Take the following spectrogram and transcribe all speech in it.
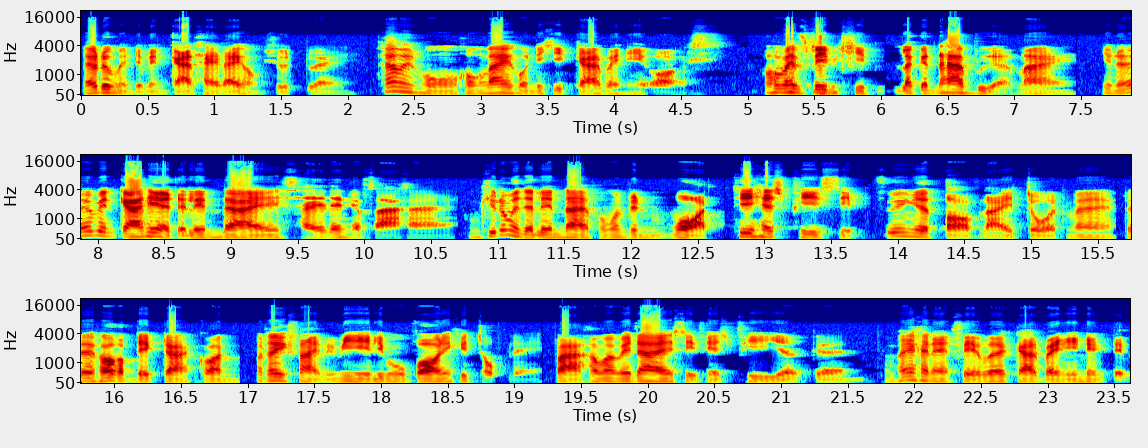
แล้วดูเหมือนจะเป็นการไฮไลท์ของชุดด้วย ถ้าเป็นผมคงไล่คนที่คิดการใบนี้ออก เพราะมันสิ้นคิดแล้วก็น่าเบื่อมาก อย่างน้อยเป็นการที่อาจจะเล่นได้ใช้เล่นกับซาฮาผมคิดว่ามันจะเล่นได้เพราะมันเป็นวอร์ดที่ HP 10 ซึ่งจะตอบหลายโจทย์มาก โดยเฉพาะกับเด็กดากอนเพราะถ้าอีกฝ่ายไม่มี removal นี่คือจบเลย ฝ่าเข้ามาไม่ได้ 10 HP เยอะเกิน ผมให้คะแนนเฟเวอร์การใบนี้ 1 เต็ม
